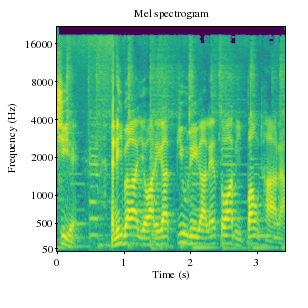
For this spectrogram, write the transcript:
ရှိတယ်အနီးပါးရွာတွေကပြူတွေကလည်းသွားပြီးပေါင်းထားတာ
